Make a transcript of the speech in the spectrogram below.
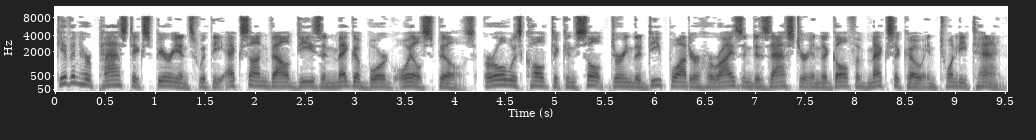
Given her past experience with the Exxon Valdez and Mega Borg oil spills, Earle was called to consult during the Deepwater Horizon disaster in the Gulf of Mexico in 2010.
